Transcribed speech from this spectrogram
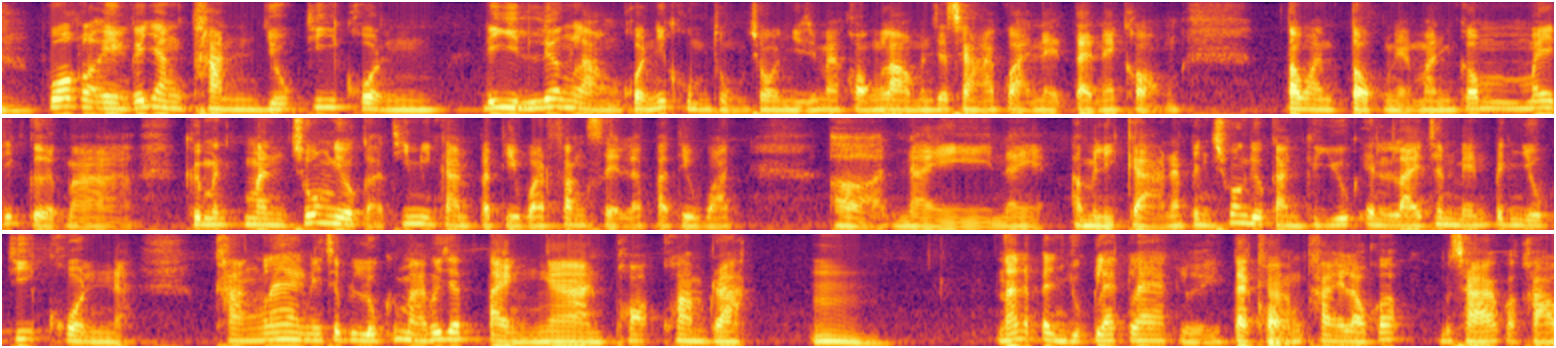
ๆ พวกเราเองก็ยังทันยุคที่คน ได้ยินเรื่องราวของคนที่คุมถุงชนอยู่ใช่ไหมของเรามันจะช้ากว่าในแต่ในของตะวันตกเนี่ยมันก็ไม่ได้เกิดมา คือมันมันช่วงเดียวกับที่มีการปฏิวัติฝรั่งเศสและปฏิวัติเอ่อในในอเมริกานะเป็นช่วงเดียวกันคือยุค enlightenment เป็นยุคที่คนน่ะครั้งแรกนี่จะลุกขึ้นมาเพื่อจะแต่งงานเพราะความรักอืมนั่นเป็นยุคแรก ๆ เลย แต่ของครับไทยเราก็ช้ากว่าเขา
